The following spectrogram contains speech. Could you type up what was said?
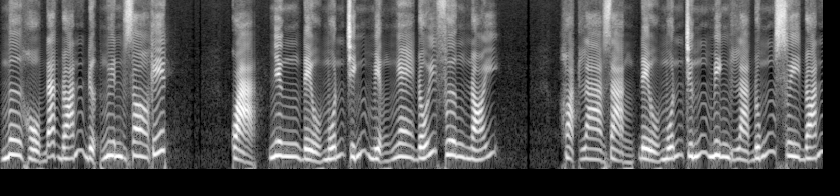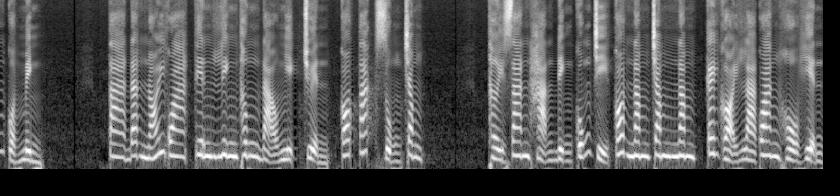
Mơ hồ đã đoán được nguyên do kết quả, nhưng đều muốn chính miệng nghe đối phương nói. Hoặc là giảng đều muốn chứng minh là đúng suy đoán của mình. Ta đã nói qua tiên linh thông đạo nghịch chuyển có tác dụng trong. Thời gian hạn định cũng chỉ có 500 năm cái gọi là quang hồ hiện.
